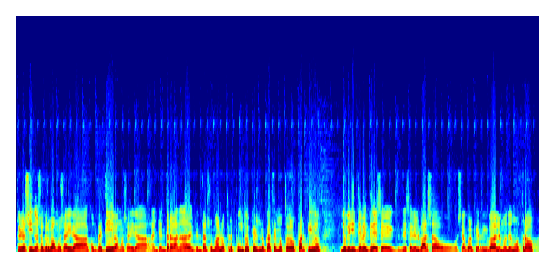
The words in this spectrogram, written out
pero sí, nosotros vamos a ir a competir, vamos a ir a, intentar ganar, a intentar sumar los tres puntos, que es lo que hacemos todos los partidos, independientemente de ser, de ser el Barça o, sea cualquier rival. Hemos demostrado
